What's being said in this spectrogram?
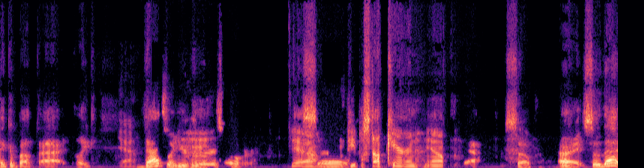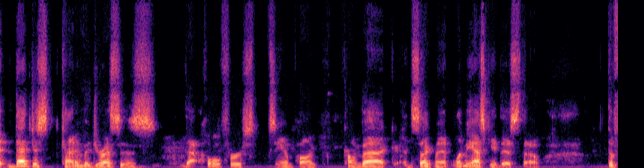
think about that. Like, Yeah. that's when your Mhm. career is over. Yeah. So, People stop caring. Yeah, Yeah. so all right. So that that just kind of addresses that whole first CM Punk comeback and segment. Let me ask you this though. The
